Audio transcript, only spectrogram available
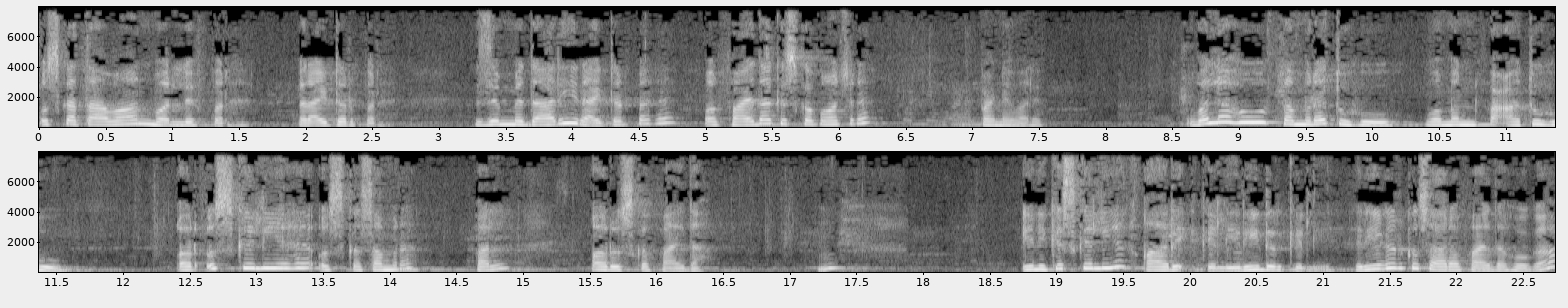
اس کا تاوان مؤلف پر ہے، رائٹر پر ہے۔ ذمہ داری رائٹر پر ہے اور فائدہ کس کو پہنچ رہا ہے؟ پڑھنے والے۔ ولہ سمرت ہُ و اور اس کے لیے ہے اس کا سمرا پھل اور اس کا فائدہ۔ یعنی کس کے لیے؟ قاری کے لیے، ریڈر کے لیے۔ ریڈر کو سارا فائدہ ہوگا۔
